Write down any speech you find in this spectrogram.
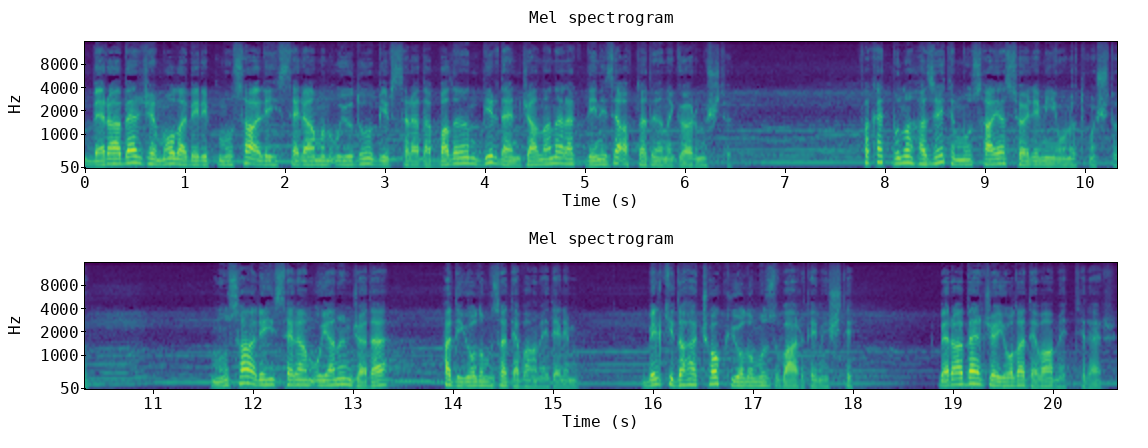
beraberce mola verip Musa aleyhisselamın uyuduğu bir sırada balığın birden canlanarak denize atladığını görmüştü. Fakat bunu Hazreti Musa'ya söylemeyi unutmuştu. Musa aleyhisselam uyanınca da, hadi yolumuza devam edelim.'' Belki daha çok yolumuz var demişti. Beraberce yola devam ettiler.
